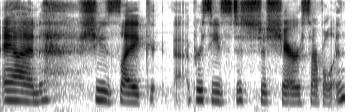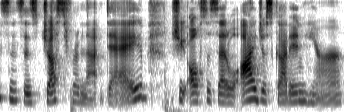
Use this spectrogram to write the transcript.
And she's like, proceeds to just share several instances just from that day. She also said, Well, I just got in here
